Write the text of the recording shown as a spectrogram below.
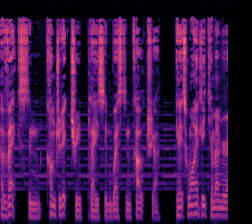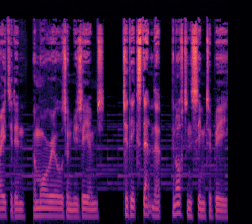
a vexed and contradictory place in Western culture, and it's widely commemorated in memorials and museums to the extent that can often seem to be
